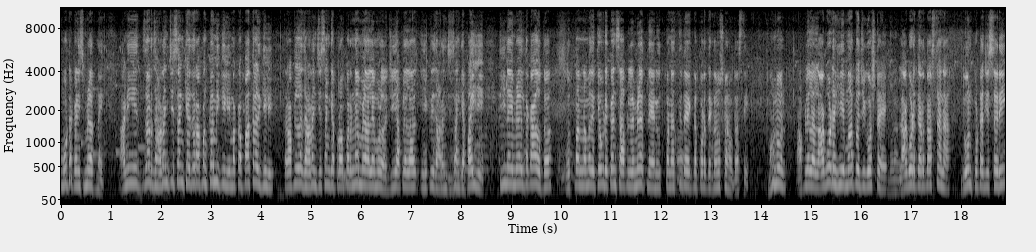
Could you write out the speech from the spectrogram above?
मोठा कणीस मिळत नाही. आणि जर झाडांची संख्या जर आपण कमी केली मका पातळ केली तर आपल्याला झाडांची संख्या प्रॉपर न मिळाल्यामुळं जी आपल्याला एकरी झाडांची संख्या पाहिजे ती नाही मिळेल तर काय होतं? उत्पन्नामध्ये तेवढे कणसं आपल्याला मिळत नाही आणि उत्पन्नात तिथं एकदा परत एकदा नुकसान होत असते. म्हणून आपल्याला लागवड ही महत्वाची गोष्ट आहे. लागवड करत असताना दोन फुटाची सरी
